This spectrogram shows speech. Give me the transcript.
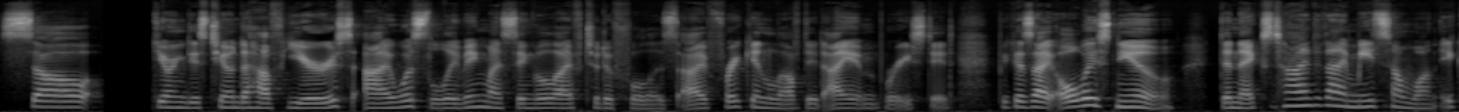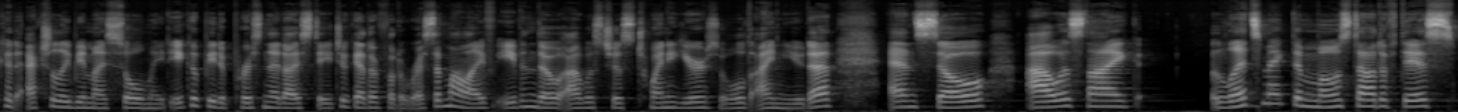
So during these two and a half years, I was living my single life to the fullest. I freaking loved it. I embraced it because I always knew the next time that I meet someone, it could actually be my soulmate. It could be the person that I stay together for the rest of my life, even though I was just 20 years old. I knew that. And so I was like, let's make the most out of this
